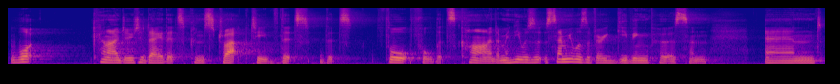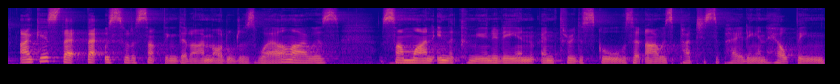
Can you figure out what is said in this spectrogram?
what can I do today that's constructive, that's that's thoughtful, that's kind. I mean, he was Samuel was a very giving person, and I guess that that was sort of something that I modelled as well. I was someone in the community and, and through the schools that I was participating and helping,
